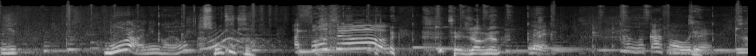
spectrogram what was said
이 물 아닌가요? 소주죠. 아, 소주! 제주하면 네. 한번 까서 우리. 네. 자,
